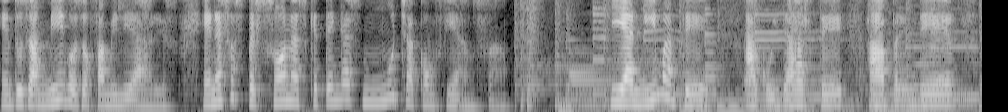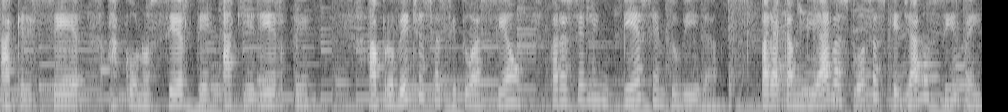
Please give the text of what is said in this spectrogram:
en tus amigos o familiares, en esas personas que tengas mucha confianza. Y anímate a cuidarte, a aprender, a crecer, a conocerte, a quererte. Aprovecha esa situación para hacer limpieza en tu vida, para cambiar las cosas que ya no sirven,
